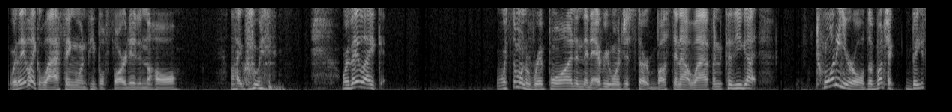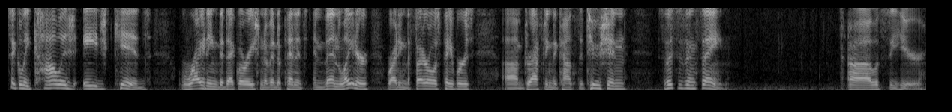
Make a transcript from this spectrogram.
Were they like laughing when people farted in the hall? Like, were they like, would someone rip one and then everyone just start busting out laughing? Because you got 20 year olds, a bunch of basically college age kids writing the Declaration of Independence and then later writing the Federalist Papers, um, drafting the Constitution. So this is insane. Uh, let's see here.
